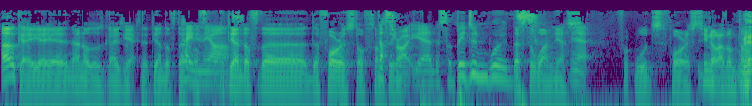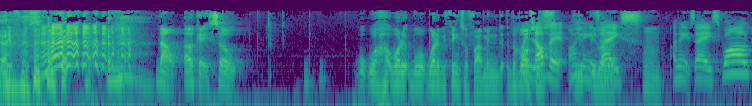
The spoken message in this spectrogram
Okay, yeah, yeah. I know those guys Yeah. at, at the end of the Pain in of- the at arse. the end of the the forest of something. That's right. Yeah, the Forbidden Woods. That's the one. Yes. Yeah. For woods, forest. You know, I don't know the difference. now, okay, so. What, what, what, what do we think so far? I mean, the, the I love it. I you- think it's love it. ace. Mm. I think it's ace. While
